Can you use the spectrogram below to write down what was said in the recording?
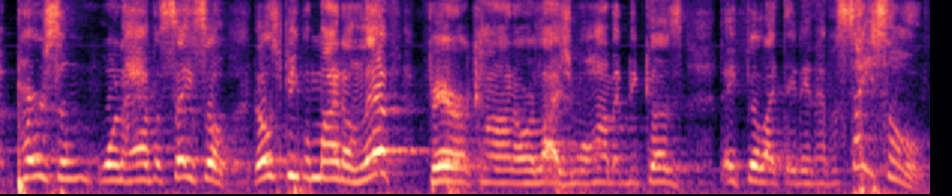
a, person want to have a say so. Those people might have left Farrakhan or Elijah Muhammad because they feel like they didn't have a say so.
